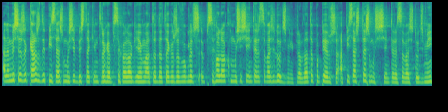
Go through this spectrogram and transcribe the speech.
ale myślę, że każdy pisarz musi być takim trochę psychologiem, a to dlatego, że w ogóle psycholog musi się interesować ludźmi, prawda? To po pierwsze, a pisarz też musi się interesować ludźmi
